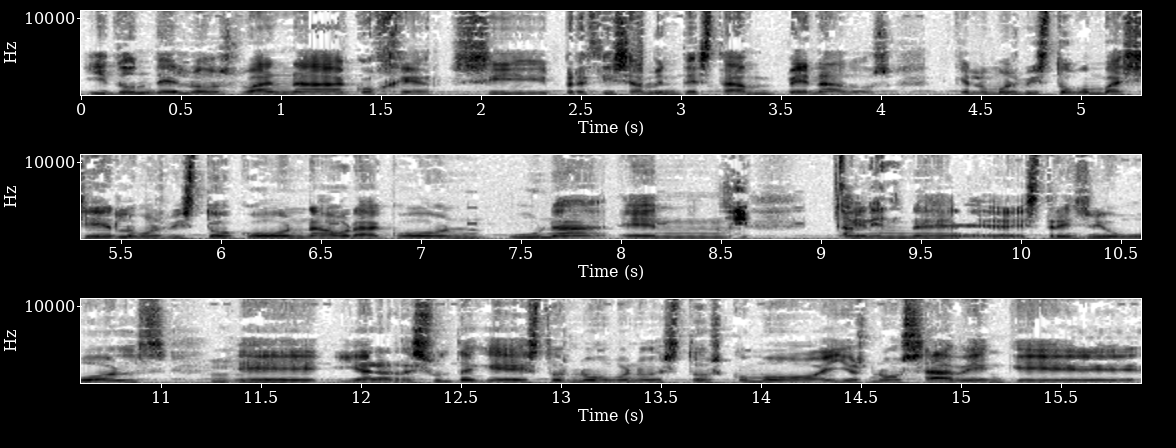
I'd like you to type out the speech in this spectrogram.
y dónde los van a acoger si precisamente están penados. Que lo hemos visto con Bashir, lo hemos visto con ahora con Una en, Sí, en eh, Strange New Worlds eh, y ahora resulta que estos no, bueno, estos como ellos no saben que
